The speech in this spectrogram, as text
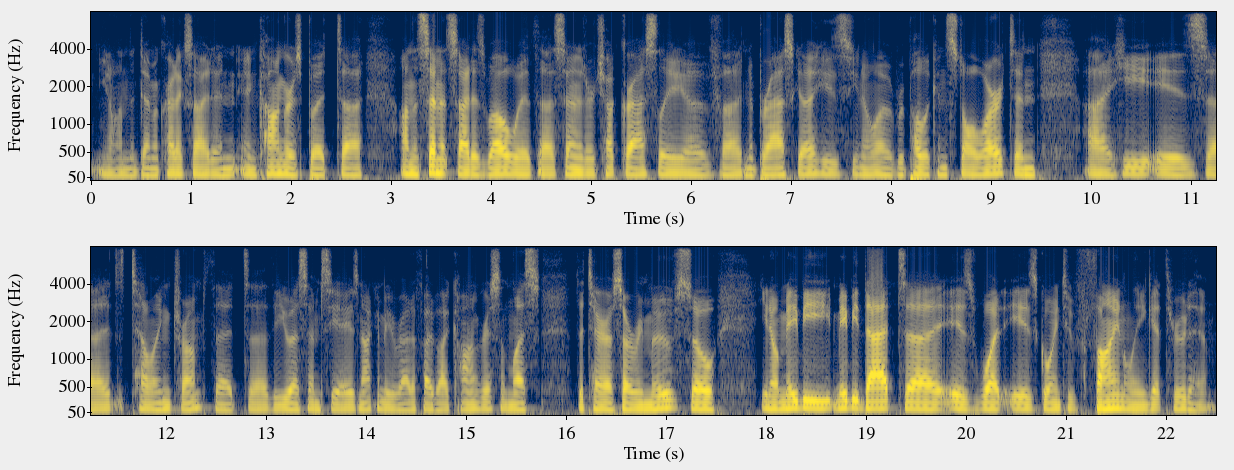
you know on the Democratic side in, in Congress, but uh, on the Senate side as well, with uh, Senator Chuck Grassley of uh, Nebraska. He's you know a Republican stalwart, and uh, he is telling Trump that the USMCA is not going to be ratified by Congress Congress unless the tariffs are removed. So, you know, maybe maybe that uh, is what is going to finally get through to him.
